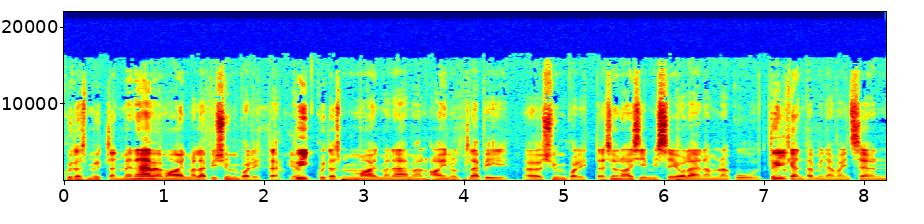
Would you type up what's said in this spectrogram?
kuidas ma ütlen, me näeme maailma läbi sümbolite, kõik, kuidas me maailma näeme, on ainult läbi äh, sümbolite, see on asi, mis ei ole enam nagu tõlgendamine, vaid see on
